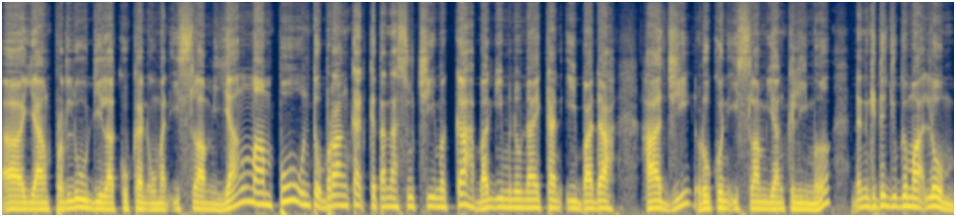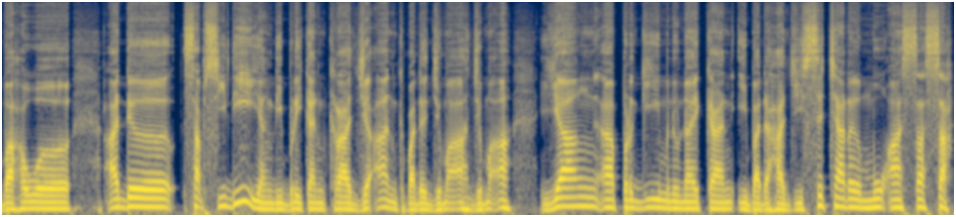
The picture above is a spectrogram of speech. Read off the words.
uh, yang perlu dilakukan umat Islam yang mampu untuk berangkat ke tanah suci Mekah bagi menunaikan ibadah haji rukun Islam yang kelima dan kita juga maklum bahawa ada subsidi yang diberikan kerajaan kepada jemaah-jemaah yang uh, pergi menunaikan ibadah haji secara muasasah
